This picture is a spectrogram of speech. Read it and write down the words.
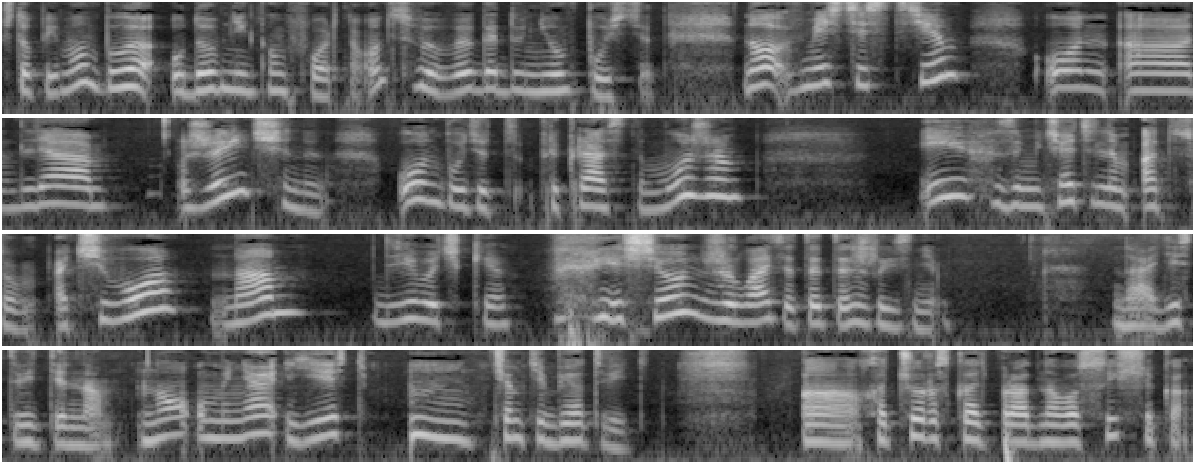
чтобы ему было удобнее и комфортно. Он свою выгоду не упустит. Но вместе с тем он а, для женщины, он будет прекрасным мужем, и замечательным отцом. А чего нам, девочки, еще желать от этой жизни? Да, действительно. Но у меня есть чем тебе ответить. А, хочу рассказать про одного сыщика.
